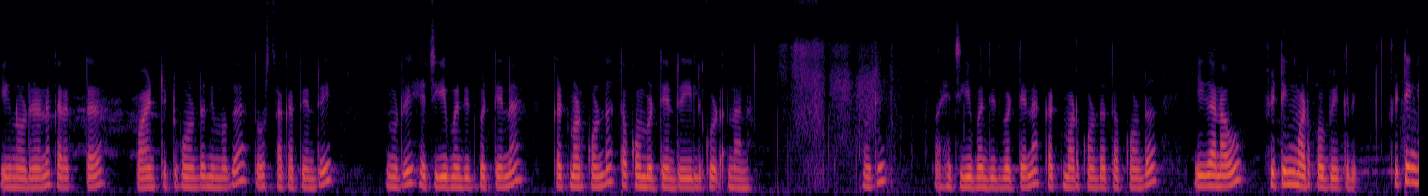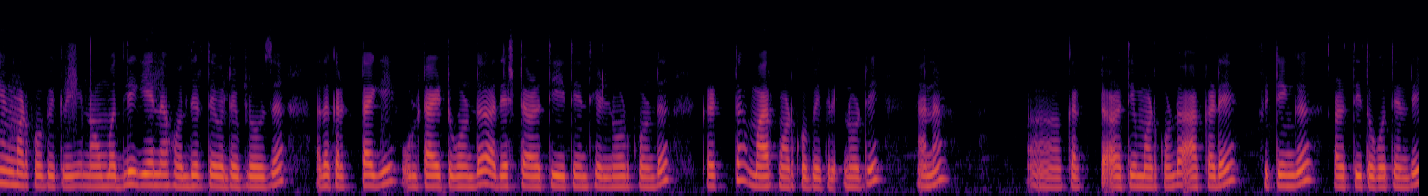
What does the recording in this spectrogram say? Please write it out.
ಈಗ ನೋಡ್ರಿ ನಾನು ಕರೆಕ್ಟ್ ಪಾಯಿಂಟ್ ಇಟ್ಕೊಂಡು ನಿಮಗೆ ತೋರ್ಸಾಕತ್ತೀನಿ ರೀ ನೋಡಿರಿ, ಹೆಚ್ಚಿಗೆ ಬಂದಿದ್ದ ಬಟ್ಟೆನ ಕಟ್ ಮಾಡ್ಕೊಂಡು ತಗೊಂಡ್ಬಿಡ್ತೇನೆ ರೀ ಇಲ್ಲಿ ಕೂಡ ನಾನು. ನೋಡಿರಿ, ಹೆಚ್ಚಿಗೆ ಬಂದಿದ್ದ ಬಟ್ಟೆನ ಕಟ್ ಮಾಡ್ಕೊಂಡು ತಗೊಂಡು ಈಗ ನಾವು ಫಿಟ್ಟಿಂಗ್ ಮಾಡ್ಕೋಬೇಕು ರೀ ಫಿಟ್ಟಿಂಗ್ ಹೆಂಗೆ ಮಾಡ್ಕೋಬೇಕು ರೀ ನಾವು ಮೊದಲಿಗೆ ಏನು ಹೊಲ್ದಿರ್ತೇವಲ್ಲ ರೀ ಬ್ಲೌಸ್ ಅದು ಕರೆಕ್ಟಾಗಿ ಉಲ್ಟಾ ಇಟ್ಕೊಂಡು ಅದೆಷ್ಟು ಅಳತಿ ಐತಿ ಅಂತ ಹೇಳಿ ನೋಡಿಕೊಂಡು ಕರೆಕ್ಟ್ ಮಾರ್ಕ್ ಮಾಡ್ಕೋಬೇಕು ರೀ ನೋಡಿರಿ, ನಾನು ಕರೆಕ್ಟ್ ಅಳತೆ ಮಾಡಿಕೊಂಡು ಆ ಕಡೆ ಫಿಟ್ಟಿಂಗ್ ಅಳತಿ ತೊಗೋತೇನೆ ರೀ.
